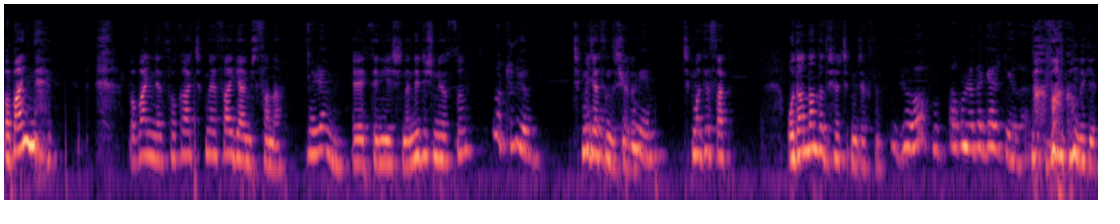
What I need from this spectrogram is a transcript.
Babaanne. Babaanne sokağa çıkma yasağı gelmiş sana. Öyle mi? Evet senin yaşında. Ne düşünüyorsun? Oturuyorum. Çıkmayacaksın dışarı. Çıkmayayım. Çıkmak yasak. Odandan da dışarı çıkmayacaksın. Yok. Balkona da gez diyorlar. Balkonda gir.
